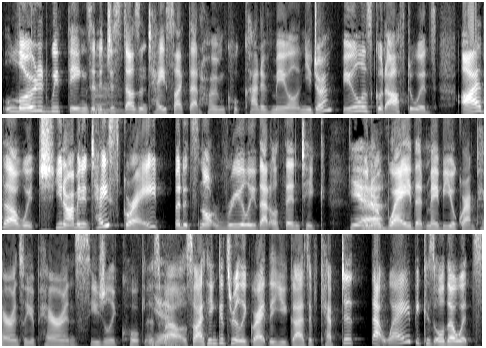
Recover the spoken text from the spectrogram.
loaded with things and it just mm. doesn't taste like that home cooked kind of meal and you don't feel as good afterwards either which you know i mean it tastes great but it's not really that authentic you know way that maybe your grandparents or your parents usually cook as Yeah. well so i think it's really great that you guys have kept it that way because although it's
